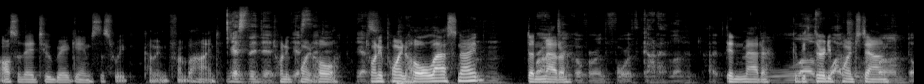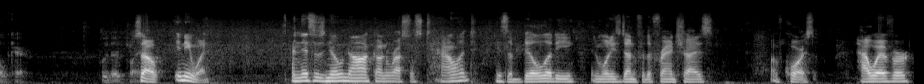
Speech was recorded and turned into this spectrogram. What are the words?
Also, they had two great games this week coming from behind. Yes, they did. Twenty yes, point hole. Yes. Twenty point hole last night. Mm-hmm. Doesn't matter. Took over in the fourth. God, I love it. I Didn't matter. Could be thirty points down. LeBron. Don't care who they're playing. So anyway, and this is no knock on Russell's talent, his ability, and what he's done for the franchise, of course. However,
